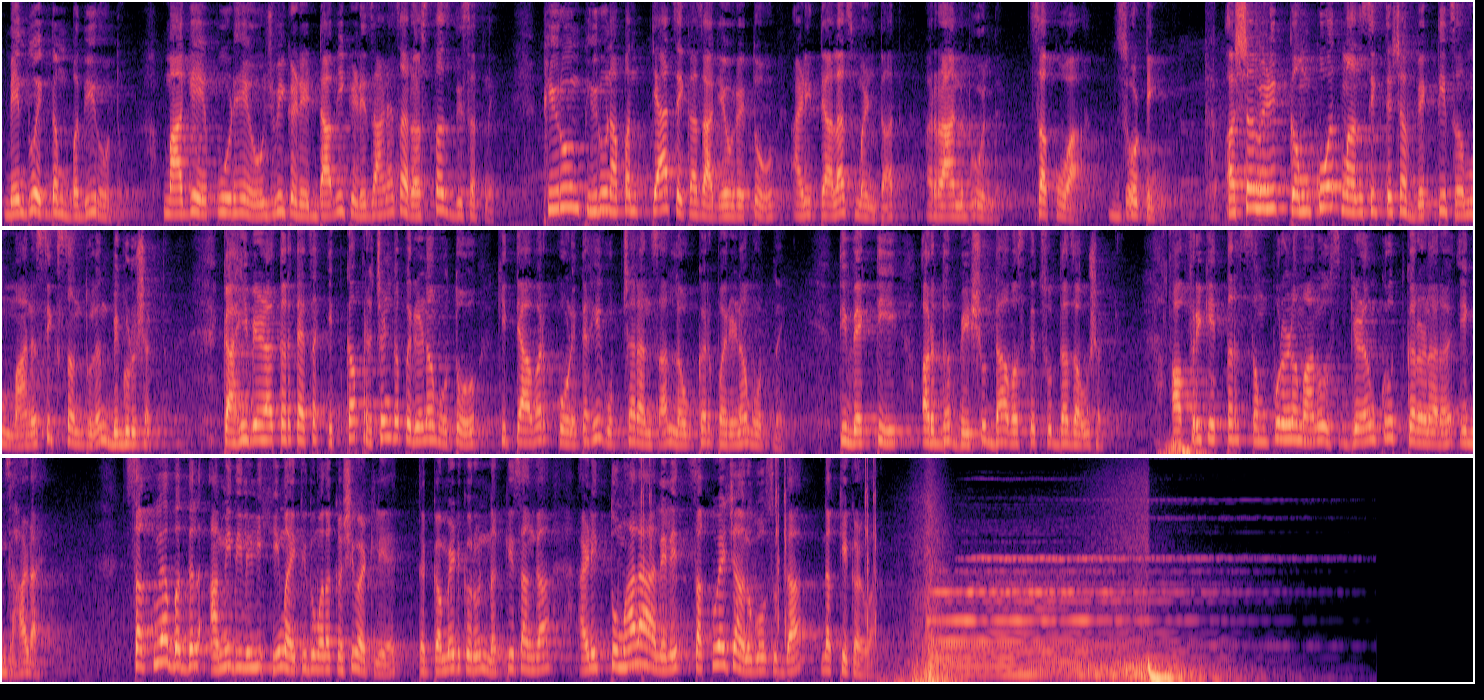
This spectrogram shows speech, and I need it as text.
मेंदू एकदम बधीर होतो. मागे पुढे उजवीकडे डावीकडे जाण्याचा रस्ताच दिसत नाही. फिरून फिरून आपण त्याच एका जागेवर येतो आणि त्यालाच म्हणतात रानभूल चकवा झोटिंग. अशा वेळी कमकुवत मानसिकतेच्या व्यक्तीचं मानसिक संतुलन बिघडू शकतं. काही वेळा तर त्याचा इतका प्रचंड परिणाम होतो की त्यावर कोणत्याही उपचारांचा लवकर परिणाम होत नाही. ती व्यक्ती अर्ध बेशुद्ध अवस्थेत सुद्धा जाऊ शकते. आफ्रिकेत तर संपूर्ण माणूस गिळंकृत करणारं एक झाड आहे. चकव्याबद्दल आम्ही दिलेली ही माहिती तुम्हाला कशी वाटली आहे तर कमेंट करून नक्की सांगा आणि तुम्हाला आलेले चकव्याचे अनुभव सुद्धा नक्की कळवा.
